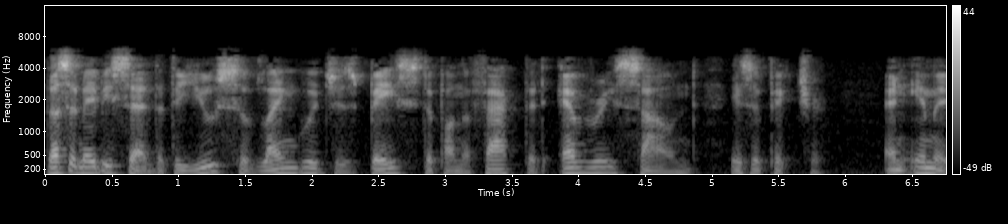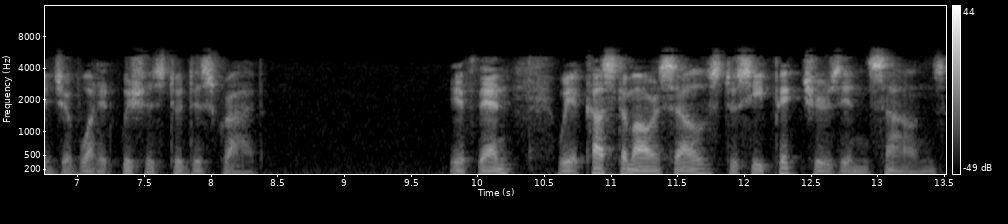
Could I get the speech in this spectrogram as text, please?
Thus it may be said that the use of language is based upon the fact that every sound is a picture, an image of what it wishes to describe. If then we accustom ourselves to see pictures in sounds,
